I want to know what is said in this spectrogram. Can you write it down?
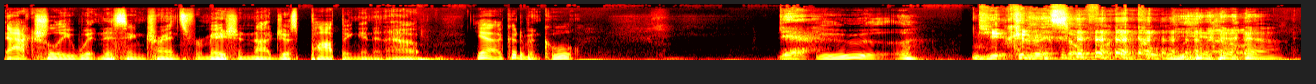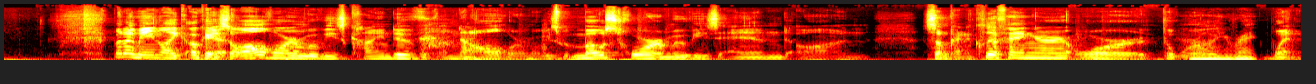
actually witnessing transformation not just popping in and out yeah it could have been cool Yeah. Ugh. Yeah, it could have been so fucking cool. yeah But I mean, like, okay, so all horror movies kind of, not all horror movies, but most horror movies end on some kind of cliffhanger or the world Oh, you're right. went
